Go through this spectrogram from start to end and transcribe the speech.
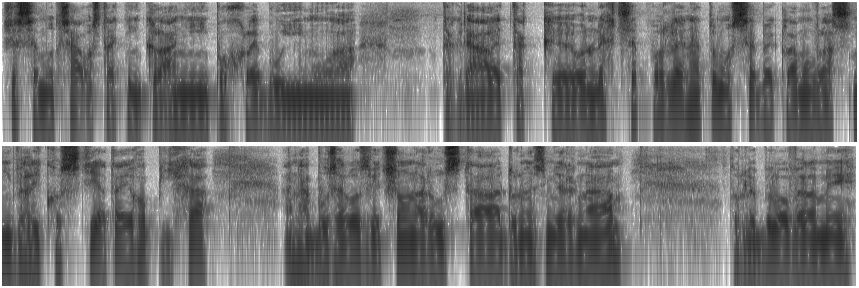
že se mu třeba ostatní klaní, pochlebují mu a tak dále, tak eh, on nechce podlehnout tomu sebeklamu vlastní velikosti a ta jeho pícha a nabuřelost většinou narůstá do nezměrná. Tohle bylo velmi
